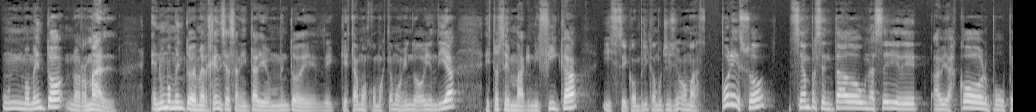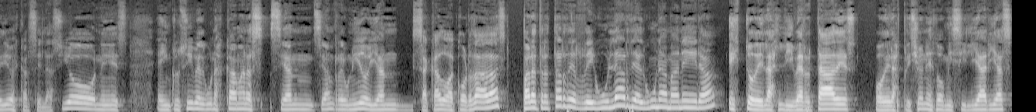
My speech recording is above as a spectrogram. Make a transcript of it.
un momento normal. En un momento de emergencia sanitaria, en un momento de, que estamos como estamos viendo hoy en día, esto se magnifica y se complica muchísimo más. Por eso se han presentado una serie de habeas corpus, pedidos de escarcelaciones, e inclusive algunas cámaras se han, se han reunido y han sacado acordadas para tratar de regular de alguna manera esto de las libertades o de las prisiones domiciliarias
